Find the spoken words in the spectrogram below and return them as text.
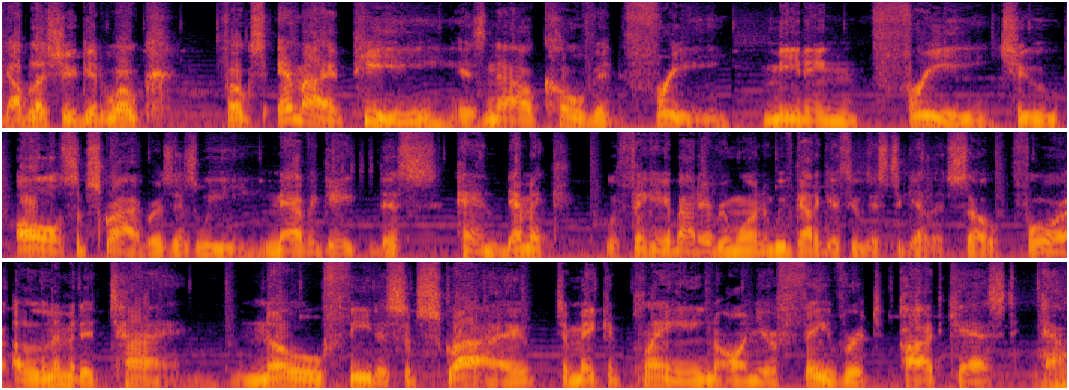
God bless you. Get woke. Folks, MIP is now COVID free, meaning free to all subscribers as we navigate this pandemic. We're thinking about everyone and we've got to get through this together. So, for a limited time, no fee to subscribe to make it plain on your favorite podcast app.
